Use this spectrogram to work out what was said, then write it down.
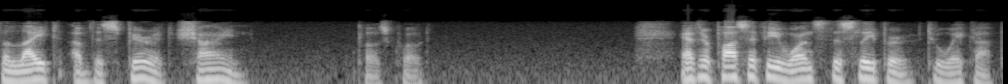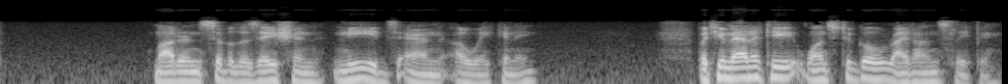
the light of the Spirit shine. Anthroposophy wants the sleeper to wake up. Modern civilization needs an awakening. But humanity wants to go right on sleeping.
